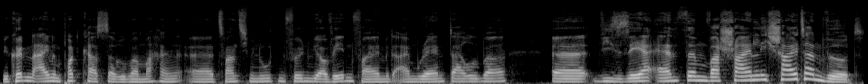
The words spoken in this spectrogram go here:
wir könnten einen eigenen Podcast darüber machen. Äh, 20 Minuten füllen wir auf jeden Fall mit einem Rant darüber, äh, wie sehr Anthem wahrscheinlich scheitern wird.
